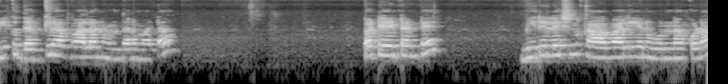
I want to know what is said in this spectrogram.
మీకు దగ్గర అవ్వాలని ఉందన్నమాట. బట్ ఏంటంటే మీ రిలేషన్ కావాలి అని ఉన్నా కూడా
